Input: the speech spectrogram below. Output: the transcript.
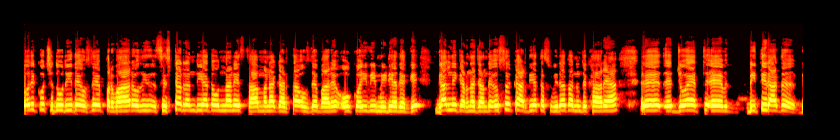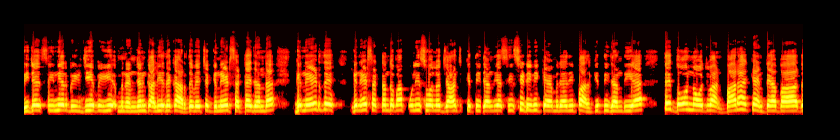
ਉਹਦੀ ਕੁਝ ਦੂਰੀ ਤੇ ਉਸਦੇ ਪਰਿਵਾਰ, ਉਹਦੀ ਸਿਸਟਰ ਰਹਿੰਦੀ ਹੈ ਤਾਂ ਉਹਨਾਂ ਨੇ ਸਾਫ਼ ਮਨਾ ਕਰਤਾ ਉਸ ਦੇ ਬਾਰੇ ਉਹ ਕੋਈ ਵੀ ਮੀਡੀਆ ਦੇ ਅੱਗੇ ਗੱਲ ਨਹੀਂ ਕਰਨਾ ਚਾਹੁੰਦੇ। ਉਸ ਘਰ ਦੀਆਂ ਤਸਵੀਰਾਂ ਤੁਹਾਨੂੰ ਦਿਖਾ ਰਿਹਾ। ਅਹ, ਜੋ ਹੈ ਇੱਥੇ, ਬੀਤੀ ਰਾਤ ਵਿਜੇ ਸੀਨੀਅਰ ਬੀਜੇਪੀ ਮਨੋਰੰਜਨ ਕਾਲੀਆ ਦੇ ਘਰ ਦੇ ਵਿੱਚ ਗ੍ਰਨੇਡ ਸੱਟਿਆ ਜਾਂਦਾ। ਗ੍ਰਨੇਡ ਦੇ ਗ੍ਰਨੇਡ ਸੱਟਣ ਤੋਂ ਬਾਅਦ ਪੁਲਿਸ ਵੱਲੋਂ ਜਾਂਚ ਕੀਤੀ ਜਾਂਦੀ ਹੈ, ਸੀਸੀਟੀਵੀ ਕੈਮਰਿਆਂ ਦੀ ਭਾਲ ਕੀਤੀ ਜਾਂਦੀ ਹੈ ਤੇ ਦੋ ਨੌਜਵਾਨ 12 ਘੰਟਿਆਂ ਬਾਅਦ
